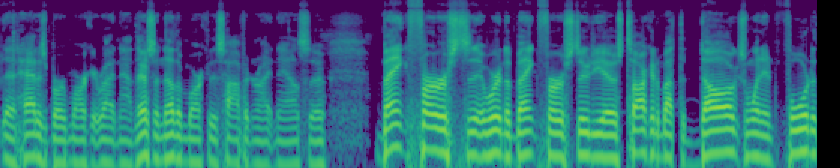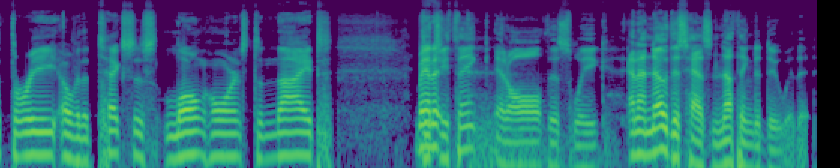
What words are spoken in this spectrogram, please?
that Hattiesburg market right now. There's another market that's hopping right now. So, Bank First, uh, we're in the Bank First studios talking about the Dogs winning four to three over the Texas Longhorns tonight. Man, did it, you think at all this week? And I know this has nothing to do with it,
